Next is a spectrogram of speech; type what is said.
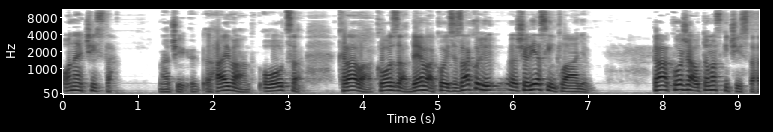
ona je čista. Znači, hajvan, ovca, krava, koza, deva koji se zakolju e, šerijatskim klanjem, ta koža automatski čista.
